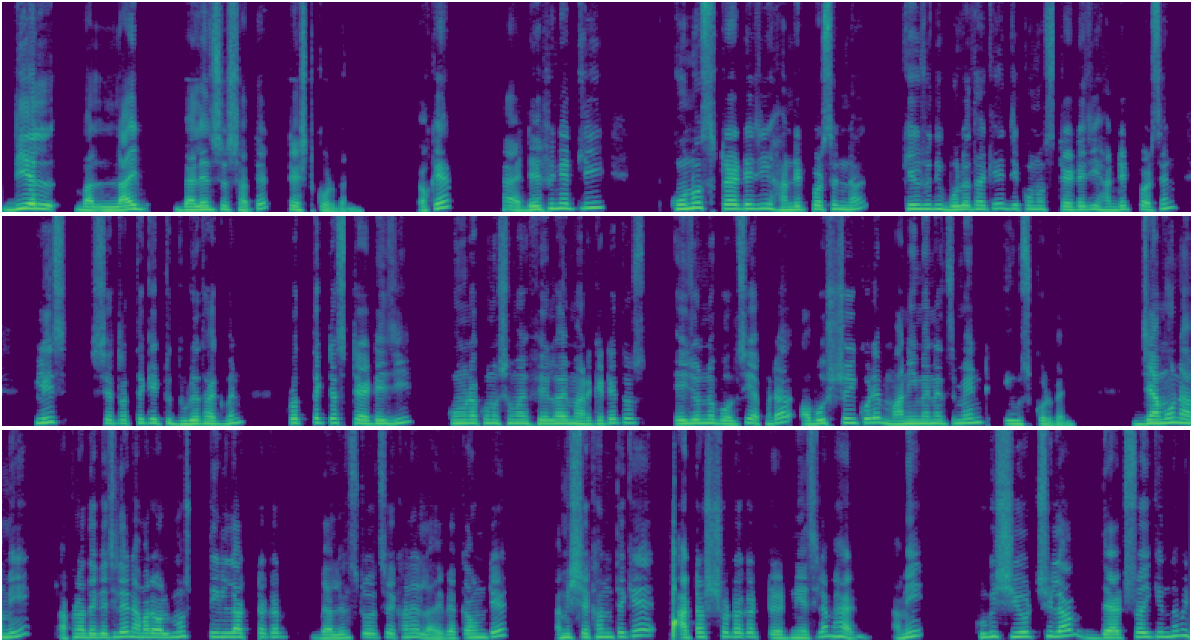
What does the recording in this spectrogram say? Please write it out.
ডিএল বা লাইভ ব্যালেন্সের সাথে টেস্ট করবেন। ওকে? হ্যাঁ, ডেফিনেটলি কোনো স্ট্র্যাটেজি 100% না। কেউ যদি বলে থাকে যে কোনো স্ট্র্যাটেজি 100% প্লিজ সেটার থেকে একটু দূরে থাকবেন। প্রত্যেকটা স্ট্র্যাটেজি কোনো না কোনো সময় ফেল হয় মার্কেটে। তো এই জন্য বলছি আপনারা অবশ্যই করে মানি ম্যানেজমেন্ট ইউজ করবেন। যেমন আমি আপনারা দেখেছিলেন আমার অলমোস্ট তিন লাখ টাকার ব্যালেন্স রয়েছে এখানে লাইভ অ্যাকাউন্টে। আমি সেখান থেকে ৳২৮০০ ট্রেড নিয়েছিলাম। হ্যাঁ, আমি খুবই শিওর ছিলাম দ্যাটস ওয়াই কিন্তু আমি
